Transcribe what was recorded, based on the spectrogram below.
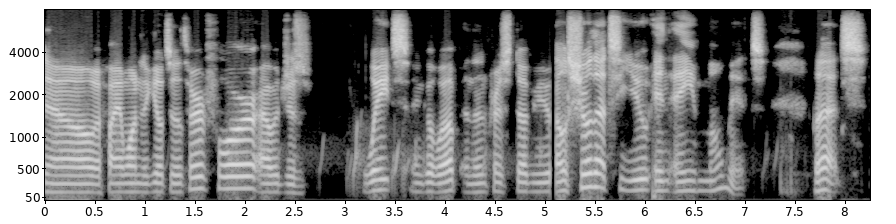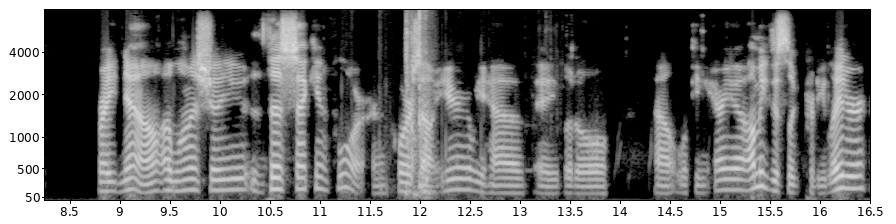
Now, if I wanted to go to the third floor, I would just wait and go up and then press W. I'll show that to you in a moment. But right now, I want to show you the second floor. And of course, out here we have a little out looking area. I'll make this look pretty later.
